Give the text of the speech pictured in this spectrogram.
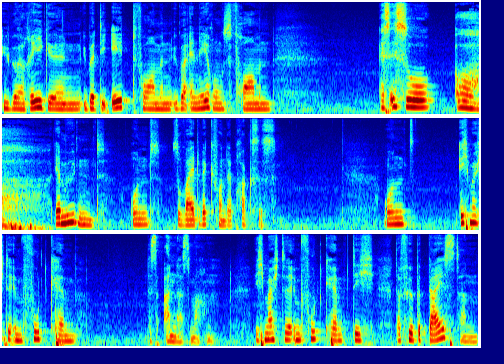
über Regeln, über Diätformen, über Ernährungsformen. Es ist so oh, ermüdend und so weit weg von der Praxis. Und ich möchte im Foodcamp das anders machen. Ich möchte im Foodcamp dich dafür begeistern,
